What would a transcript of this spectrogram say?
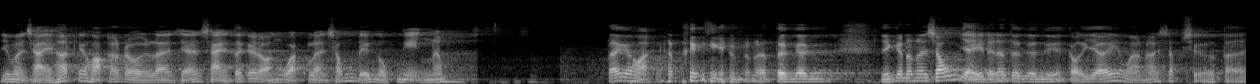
Nhưng mà xài hết cái hoặc đó rồi là sẽ xài tới cái đoạn hoặc là sống địa ngục ngàn năm. Tới cái hoặc nó tới nghiệp nó, nó tương ưng. Những cái đó nó xấu vậy để nó tương ưng cái cõi giới mà nó sắp sửa tới.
